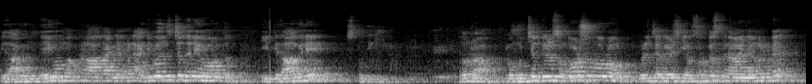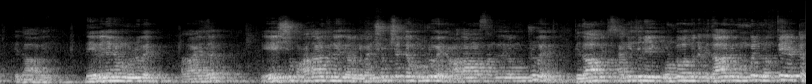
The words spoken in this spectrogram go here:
പിതാവിന് ദൈവ മക്കളാകാൻ ഞങ്ങളെ അനുവദിച്ചതിനെ ഓർത്ത് ഈ പിതാവിനെ സ്തുതിക്കുക. അതുകൊണ്ടാണ് ഉച്ചത്തിൽ സന്തോഷപൂർവം വിളിച്ചപേക്ഷിക്കുക സ്വർഗസ്ഥനായ ഞങ്ങളുടെ പിതാവേ ദൈവജനം മുഴുവൻ അതായത് യേശു പാതാളത്തിലേക്ക് ഇറങ്ങി. മനുഷ്യത്തെ മുഴുവൻ ആദാമ സന്നിധിയിലെ മുഴുവൻ പിതാവിന്റെ സന്നിധിയിലേക്ക് കൊണ്ടുവന്നിട്ട് പിതാവിന് മുമ്പിൽ നിർത്തിയിട്ട്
